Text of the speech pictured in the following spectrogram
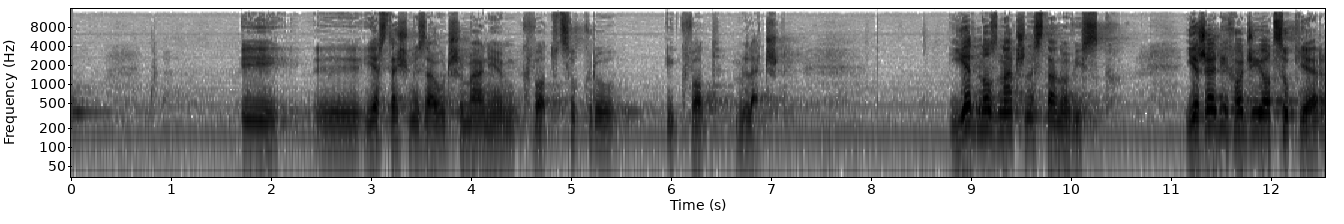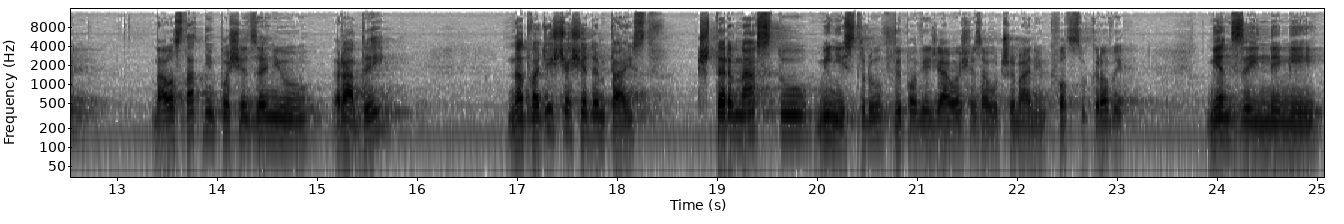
i jesteśmy za utrzymaniem kwot cukru i kwot mlecznych. jednoznaczne stanowisko. Jeżeli chodzi o cukier, na ostatnim posiedzeniu Rady na 27 państw 14 ministrów wypowiedziało się za utrzymaniem kwot cukrowych, między innymi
